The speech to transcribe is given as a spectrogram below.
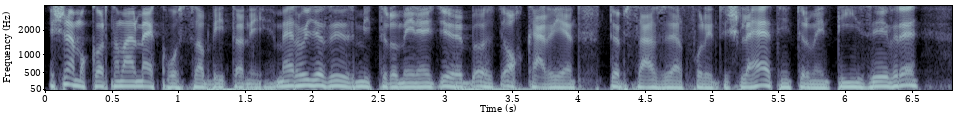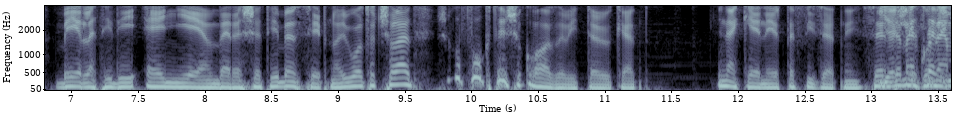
és nem akarta már meghosszabbítani. Mert hogy azért ez mit tudom én, egy, akár ilyen több százezer forint is lehet, mit tudom én, tíz évre, bérleti díj ennyi ember esetében szép nagy volt a család, és akkor fogta, és akkor hazavitte őket. Ne kelljen érte fizetni. Ja, Szerintem és ezt nem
